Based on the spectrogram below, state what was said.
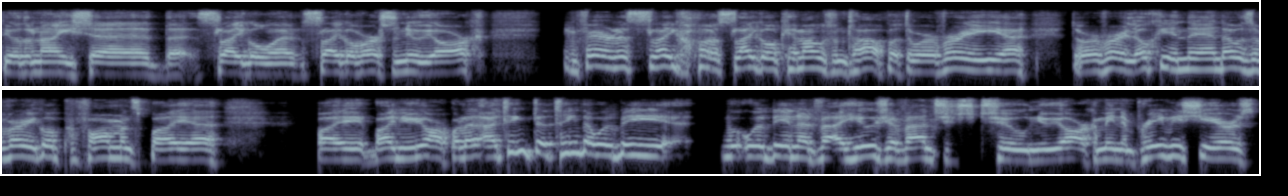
the other night, uh, the Sligo, uh, Sligo versus New York. In fairness, Sligo, Sligo came out on top, but they were very, uh, they were very lucky in the end. That was a very good performance by, uh, by, by New York. But I, I think the thing that will be will be an adv- a huge advantage to New York. I mean, in previous years,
